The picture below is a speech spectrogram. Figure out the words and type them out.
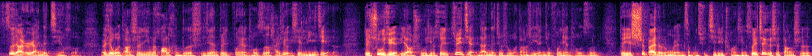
自然而然的结合。而且我当时因为花了很多的时间，对风险投资还是有一些理解的，对数据也比较熟悉，所以最简单的就是我当时研究风险投资对于失败的容忍怎么去激励创新。所以这个是当时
